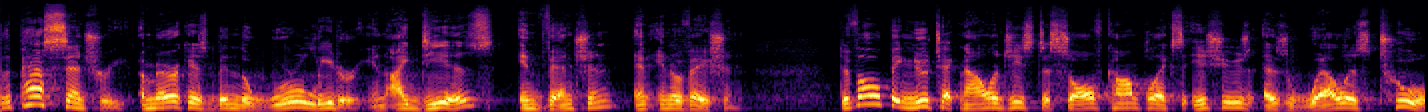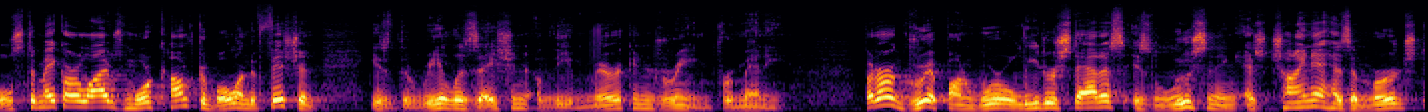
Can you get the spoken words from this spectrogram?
the past century, America has been the world leader in ideas, invention, and innovation. Developing new technologies to solve complex issues as well as tools to make our lives more comfortable and efficient is the realization of the American dream for many. But our grip on world leader status is loosening as China has emerged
